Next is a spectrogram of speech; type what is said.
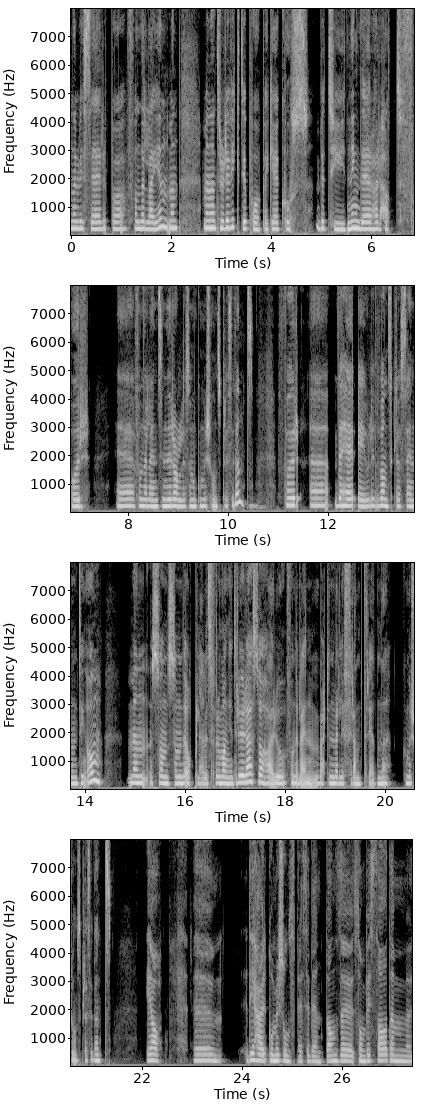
når vi ser på von der Leyen, men, men jeg tror det er viktig å påpeke hvilken betydning det har hatt for eh, von der Leyen sin rolle som kommisjonspresident. For eh, det her er jo litt vanskelig å si ting om, men sånn som det oppleves for mange, tror jeg, så har jo von der Leyen vært en veldig framtredende kommisjonspresident. Ja. eh, de her kommisjonspresidentene, som vi sa, de,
